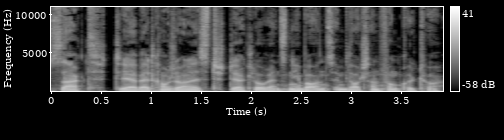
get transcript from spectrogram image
sagt der Weltraumjournalist Dirk Lorenzen hier bei uns im Deutschlandfunk Kultur.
